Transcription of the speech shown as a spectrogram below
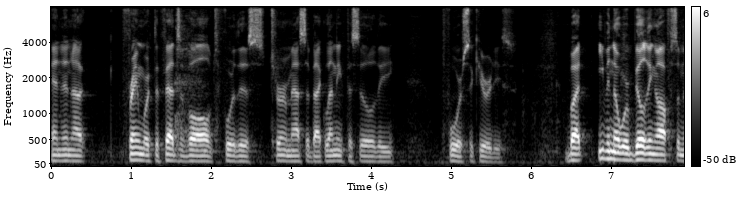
and then a framework the Fed's evolved for this term asset-backed lending facility for securities. But even though we're building off some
